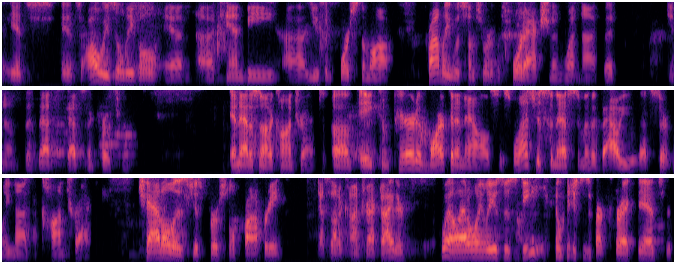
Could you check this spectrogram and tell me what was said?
it's it's always illegal and uh, can be uh, you can force them off, probably with some sort of a court action and whatnot. But you know, but that that's an encroachment and that is not a contract. Uh, a comparative market analysis, well, that's just an estimate of value. That's certainly not a contract. Chattel is just personal property. That's not a contract either. Well, that only leaves us D, which is our correct answer.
